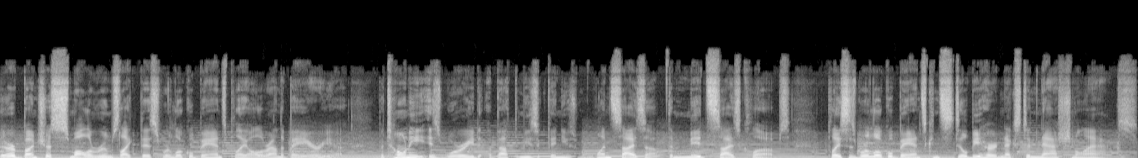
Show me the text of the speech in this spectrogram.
There are a bunch of smaller rooms like this where local bands play all around the Bay Area. But Tony is worried about the music venues one size up, the mid sized clubs, places where local bands can still be heard next to national acts.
